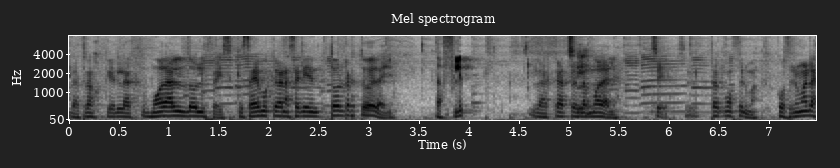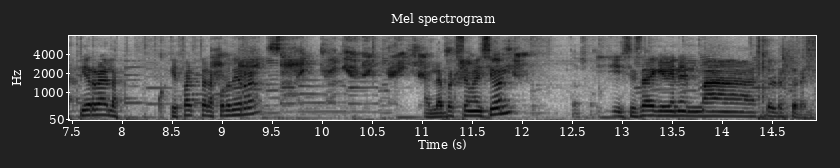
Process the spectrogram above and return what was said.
Las trans- que la modal double face, que sabemos que van a salir en todo el resto del año. La flip. Las cartas, Sí. las modales. Sí, sí, están confirmadas. Confirmar las tierras, las que faltan las cuatro tierras. En la próxima edición. Y se sabe que vienen más todo el resto del año.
